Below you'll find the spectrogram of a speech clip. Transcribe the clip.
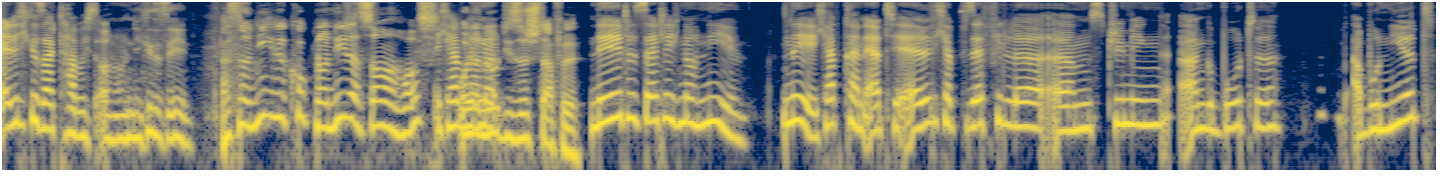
Ehrlich gesagt habe ich es auch noch nie gesehen. Hast du noch nie geguckt? Noch nie das Sommerhaus? Ich Oder nur diese Staffel? Nee, tatsächlich noch nie. Nee, ich habe kein RTL. Ich habe sehr viele ähm, Streaming-Angebote abonniert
